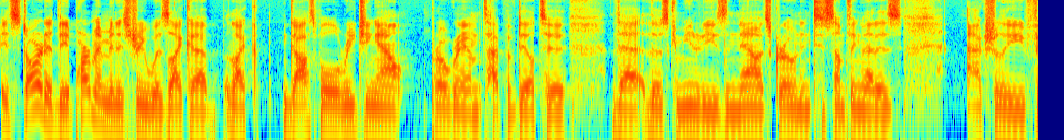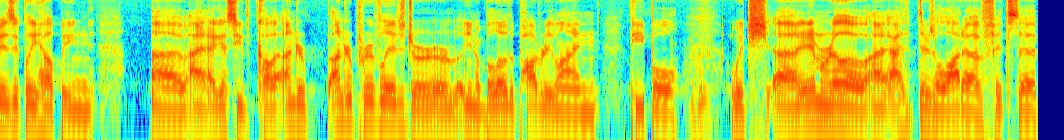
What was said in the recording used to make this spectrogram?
it started. The apartment ministry was like a like gospel reaching out program type of deal to that those communities, and now it's grown into something that is actually physically helping. Uh, I, I, guess you'd call it under underprivileged or, or, you know below the poverty line people, mm-hmm. which uh, in Amarillo I, I, there's a lot of. It's a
